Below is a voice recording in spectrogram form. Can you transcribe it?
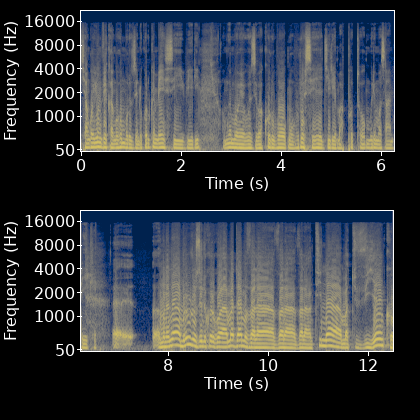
cyangwa yumvikanyweho mu ruzinduko rw'iminsi ibiri. Umwe mu bayobozi bakuru bo mu burusiya yagiriye maputo muri mozambique. Muri uru ruzinduko rwa madamu valentina matuviyenko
